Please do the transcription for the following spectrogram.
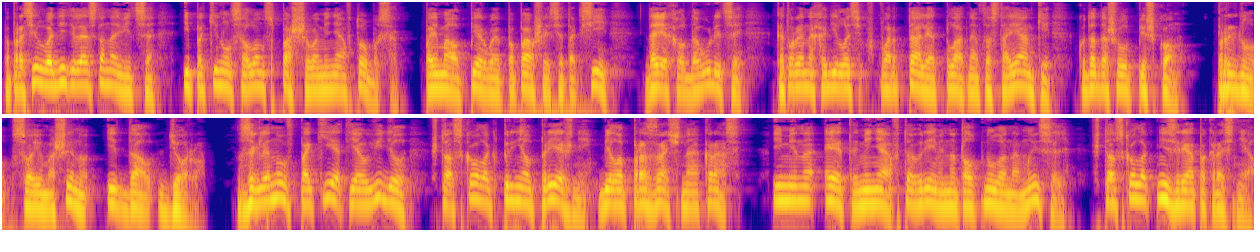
Попросил водителя остановиться и покинул салон спасшего меня автобуса. Поймал первое попавшееся такси, доехал до улицы, которая находилась в квартале от платной автостоянки, куда дошел пешком. Прыгнул в свою машину и дал дёру. Заглянув в пакет, я увидел, что осколок принял прежний, белопрозрачный окрас. Именно это меня в то время натолкнуло на мысль, что осколок не зря покраснел,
